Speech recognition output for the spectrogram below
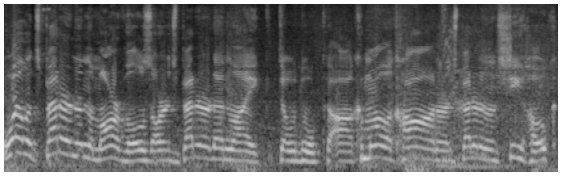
well, it's better than the Marvels, or it's better than like uh, Kamala Khan, or it's better than She-Hulk.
